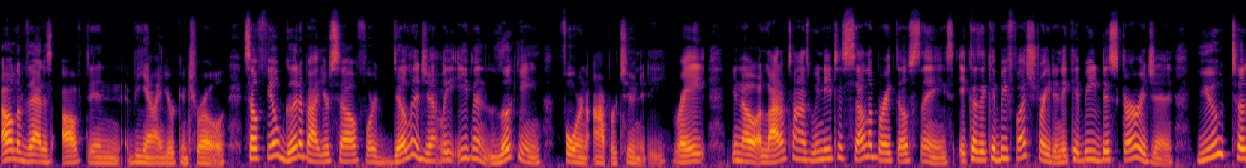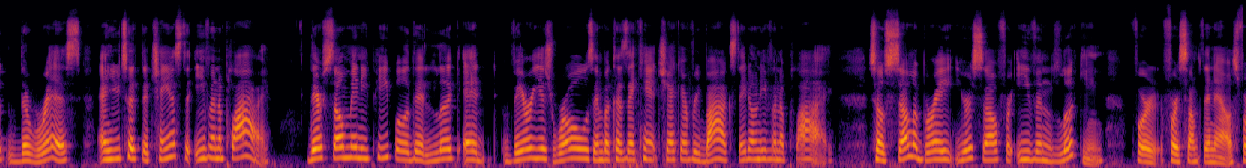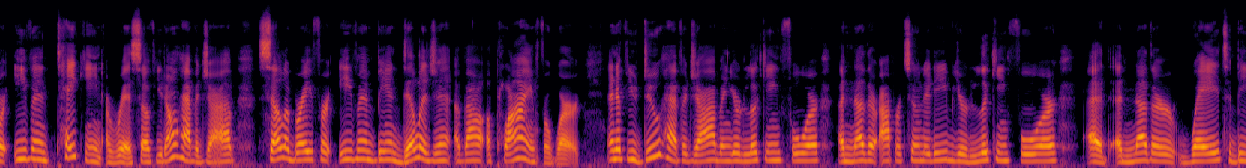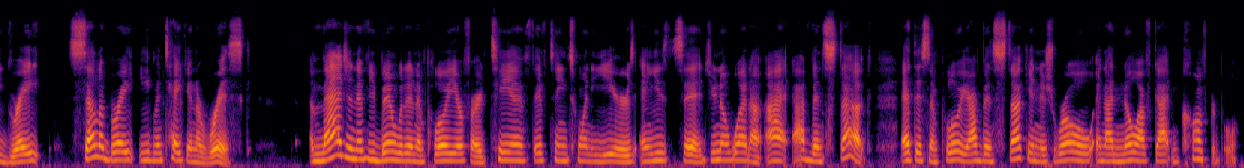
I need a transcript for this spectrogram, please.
all of that is often beyond your control. So feel good about yourself for diligently even looking for an opportunity, right? You know, a lot of times we need to celebrate those things because it, could be frustrating, it could be discouraging. You took the risk and you took the chance to even apply. There's so many people that look at various roles and because they can't check every box, they don't even apply. So celebrate yourself for even looking for for something else, for even taking a risk. So if you don't have a job, celebrate for even being diligent about applying for work. And if you do have a job and you're looking for another opportunity, you're looking for a, another way to be great, celebrate even taking a risk Imagine if you've been with an employer for 10, 15, 20 years and you said, you know what, I, I, I've been stuck at this employer. I've been stuck in this role and I know I've gotten comfortable.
